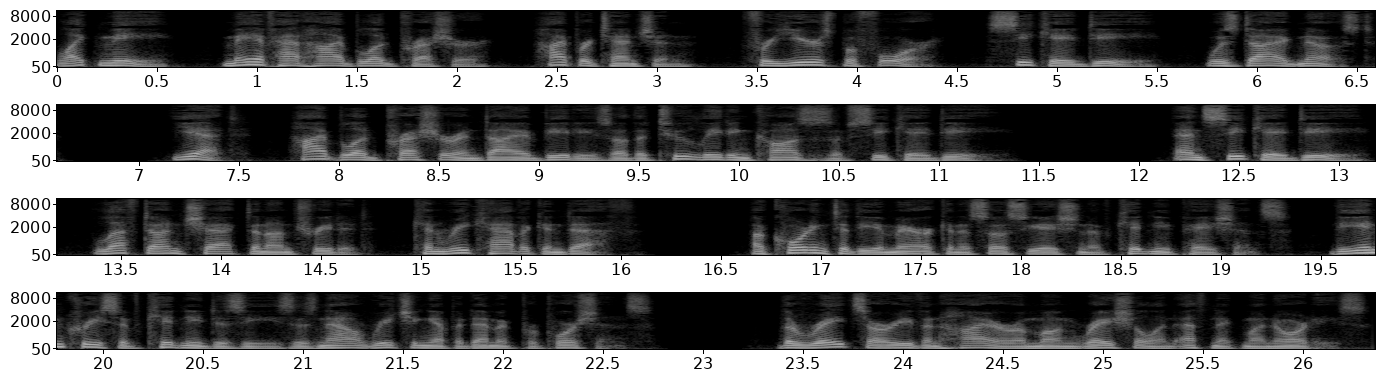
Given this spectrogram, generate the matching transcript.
like me, may have had high blood pressure, hypertension, for years before CKD was diagnosed. Yet, high blood pressure and diabetes are the two leading causes of CKD. And CKD, left unchecked and untreated, can wreak havoc and death. According to the American Association of Kidney Patients, the increase of kidney disease is now reaching epidemic proportions. The rates are even higher among racial and ethnic minorities.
